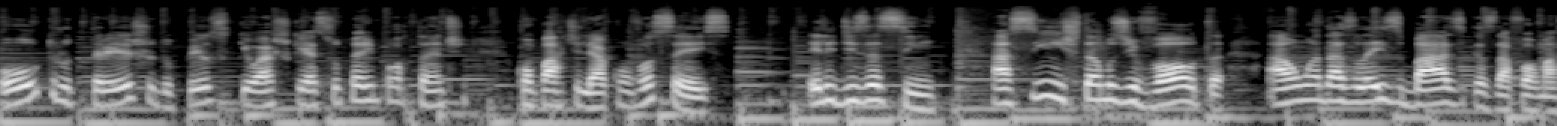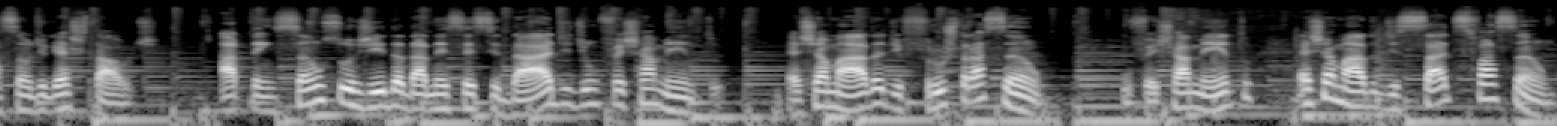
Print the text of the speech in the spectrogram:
outro trecho do Peus que eu acho que é super importante compartilhar com vocês. Ele diz assim: Assim estamos de volta a uma das leis básicas da formação de Gestalt, a tensão surgida da necessidade de um fechamento. É chamada de frustração. O fechamento é chamado de satisfação.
